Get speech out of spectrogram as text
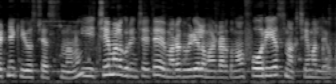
చట్నీకి యూజ్ చేస్తున్నాను. ఈ చీమల గురించి అయితే మరొక వీడియోలో మాట్లాడుకుందాం. ఫోర్ ఇయర్స్ నాకు చీమలు లేవు.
